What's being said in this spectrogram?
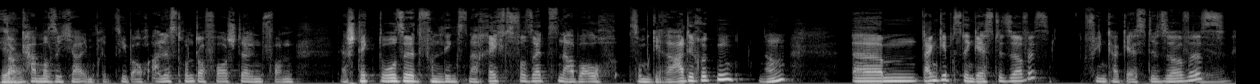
ja. Da kann man sich ja im Prinzip auch alles drunter vorstellen von der Steckdose von links nach rechts versetzen, aber auch zum gerade Rücken. Ne? Ähm, dann gibt's den Gästeservice, Finca Gästeservice. Ja.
